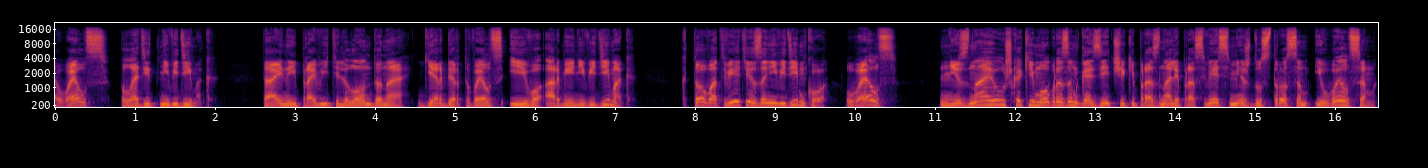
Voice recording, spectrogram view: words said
«Уэллс плодит невидимок», «Тайный правитель Лондона Герберт Уэллс и его армия невидимок», «Кто в ответе за невидимку? Уэллс?» Не знаю уж, каким образом газетчики прознали про связь между Строссом и Уэлсом,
